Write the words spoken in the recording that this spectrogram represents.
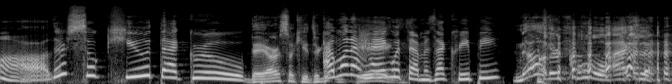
Aw, they're so cute, that group. They are so cute. They're I getting want to hang with them. Is that creepy? No, they're cool. I actually,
